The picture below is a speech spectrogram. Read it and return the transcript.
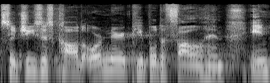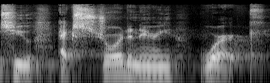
So Jesus called ordinary people to follow him into extraordinary work.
